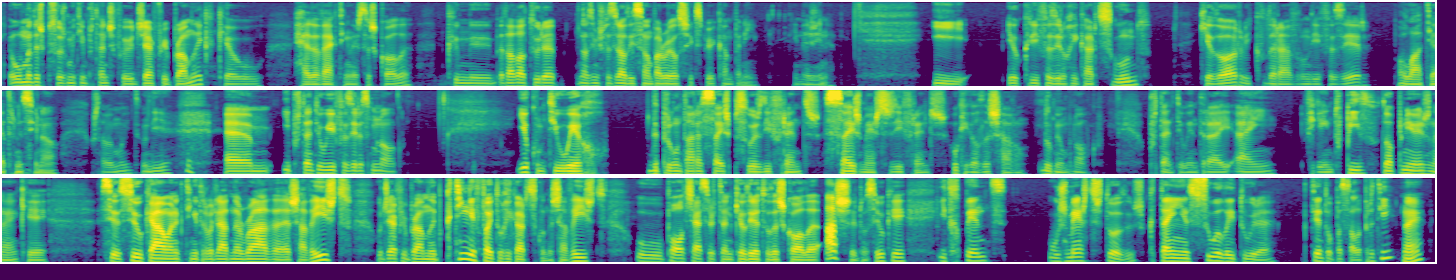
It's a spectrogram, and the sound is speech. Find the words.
uma das pessoas muito importantes foi o Jeffrey Bromlick, que é o head of acting desta escola, que me, a dada altura, nós íamos fazer a audição para a Royal Shakespeare Company, imagina. E eu queria fazer o Ricardo II, que adoro e que darava um dia fazer. Olá, Teatro Nacional, gostava muito, um dia. Um, e portanto eu ia fazer esse monólogo. E eu cometi o erro de perguntar a seis pessoas diferentes, seis mestres diferentes, o que é que eles achavam do meu monólogo. Portanto, eu entrei em. Fiquei entupido de opiniões, não é? Que é se, se o Cowan, que tinha trabalhado na RADA, achava isto, o Jeffrey Brumley, que tinha feito o Ricardo II, achava isto, o Paul Chesterton, que é o diretor da escola, acha não sei o quê, e de repente os mestres todos, que têm a sua leitura, que tentam passá-la para ti, não é?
